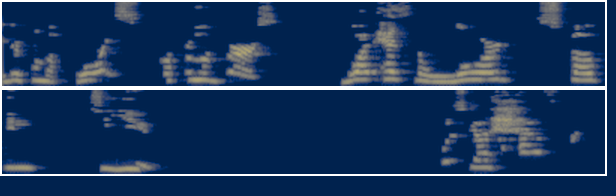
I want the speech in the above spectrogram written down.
either from a voice or from a verse, what has the Lord spoken to you? What does God have for you?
